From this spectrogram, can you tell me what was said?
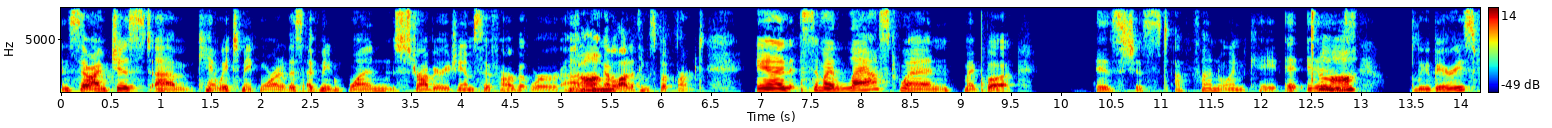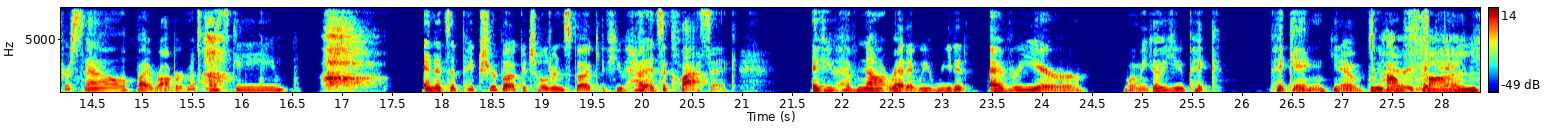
And so I'm just, um, can't wait to make more out of this. I've made one strawberry jam so far, but we're, um, I've got a lot of things bookmarked. And so my last one, my book, is just a fun one, Kate. It is Aw. Blueberries for Sal by Robert McCloskey and it's a picture book, a children's book. If you have, it's a classic. If you have not read it, we read it every year when we go you pick picking, you know, blueberry picking. fun.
